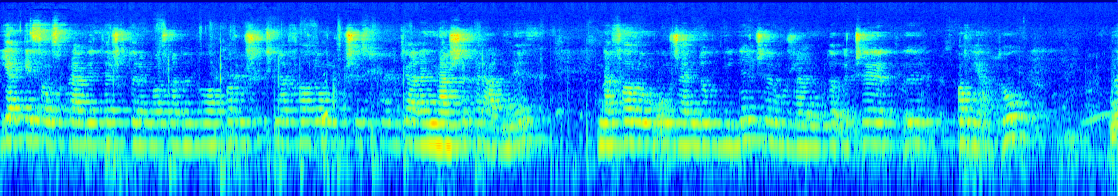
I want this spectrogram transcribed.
jakie są sprawy też, które można by było poruszyć na forum przy współudziale naszych radnych, na forum Urzędu Gminy czy, urzędu, czy y, powiatu. No,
